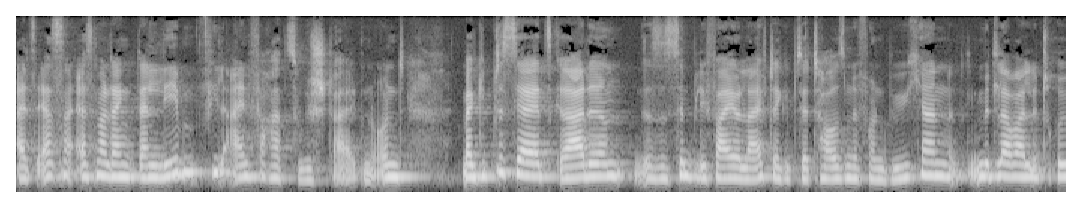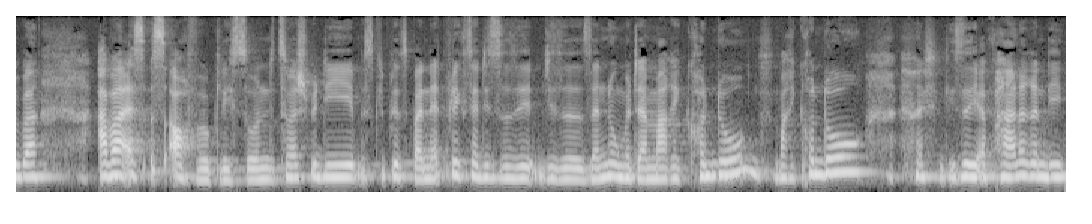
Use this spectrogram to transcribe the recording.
als erstmal dein, dein Leben viel einfacher zu gestalten. Und da gibt es ja jetzt gerade, das ist Simplify Your Life, da gibt es ja tausende von Büchern mittlerweile drüber. Aber es ist auch wirklich so. Und zum Beispiel die, es gibt jetzt bei Netflix ja diese, diese Sendung mit der Marie Kondo, Marie Kondo, diese Japanerin, die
